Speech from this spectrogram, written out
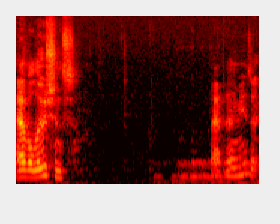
Evolutions. What happened to the music?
